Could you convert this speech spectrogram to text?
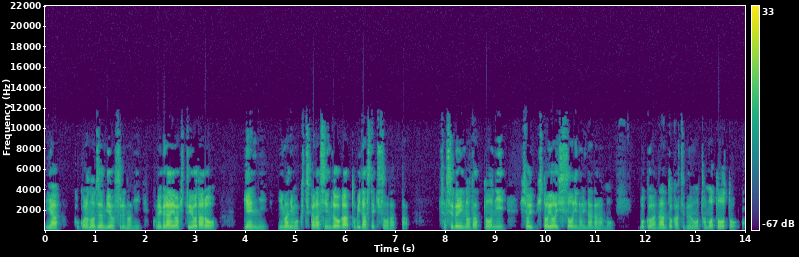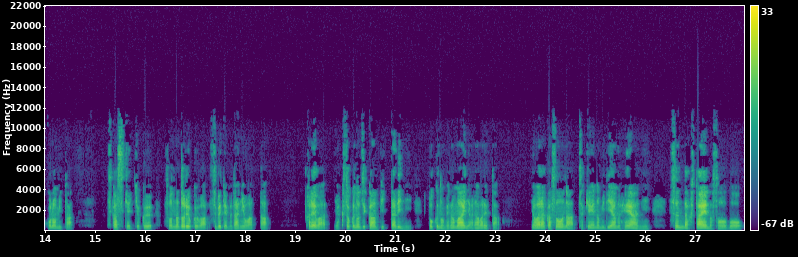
いや、心の準備をするのにこれぐらいは必要だろう。現に今にも口から心臓が飛び出してきそうだった。久しぶりの雑踏に人酔いしそうになりながらも、僕は何とか自分を保とうと試みた。しかし結局、そんな努力はすべて無駄に終わった。彼は約束の時間ぴったりに僕の目の前に現れた。柔らかそうな茶系のミディアムヘアに、澄んだ二重の僧帽、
